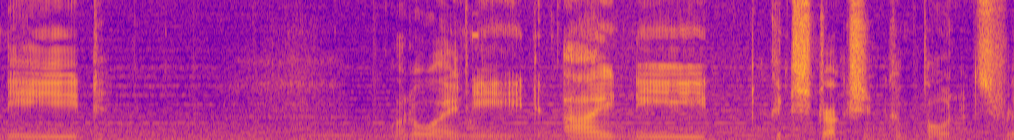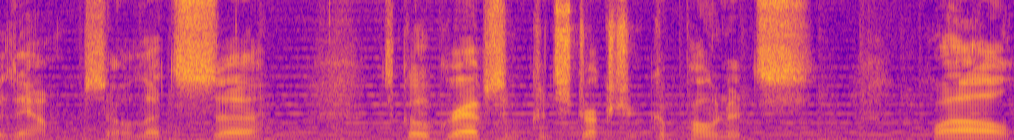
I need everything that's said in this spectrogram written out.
need... What do I need? I need construction components for them. So let's uh, let's go grab some construction components while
